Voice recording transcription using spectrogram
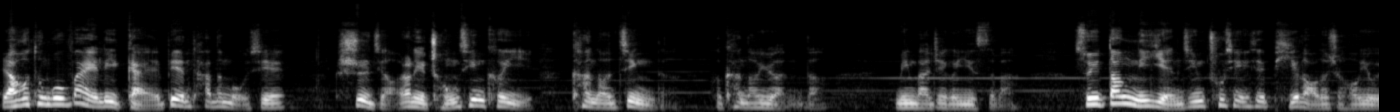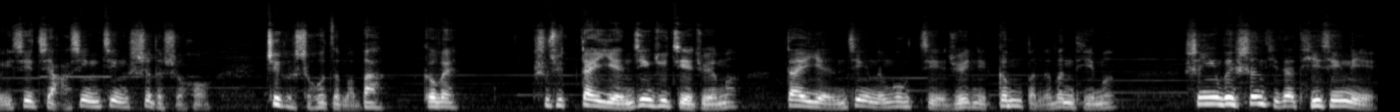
然后通过外力改变它的某些视角，让你重新可以看到近的和看到远的。明白这个意思吧？所以当你眼睛出现一些疲劳的时候，有一些假性近视的时候，这个时候怎么办？各位？是去戴眼镜去解决吗？戴眼镜能够解决你根本的问题吗？是因为身体在提醒你，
